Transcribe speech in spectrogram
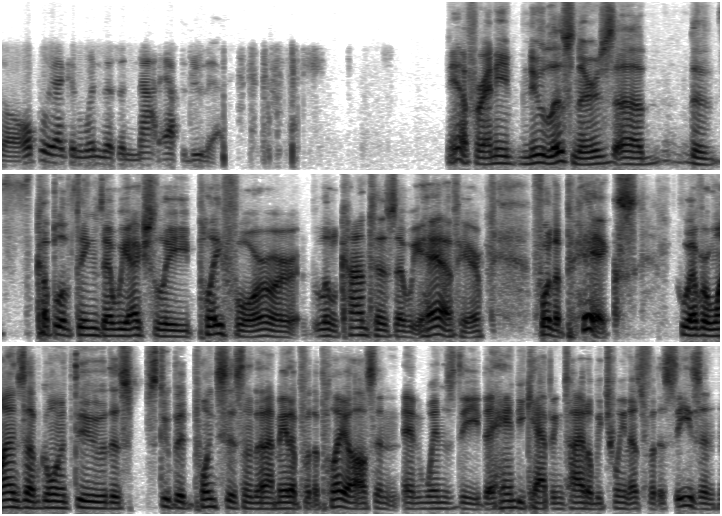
So hopefully I can win this and not have to do that. Yeah, for any new listeners, uh, the couple of things that we actually play for, or little contests that we have here, for the picks, whoever winds up going through this stupid point system that I made up for the playoffs and, and wins the the handicapping title between us for the season,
